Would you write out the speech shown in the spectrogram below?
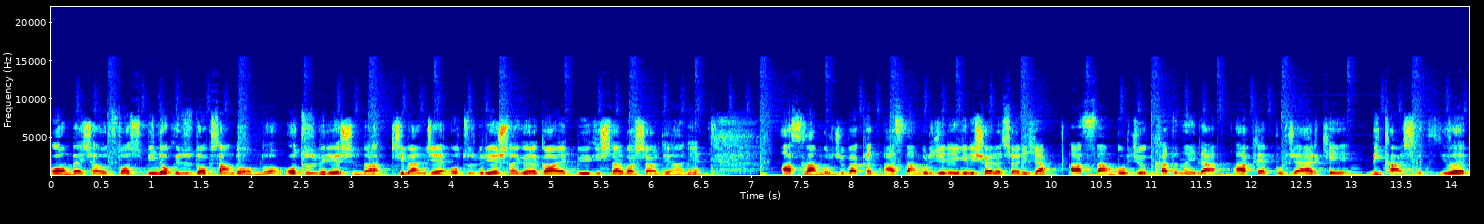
15 Ağustos 1990 doğumlu. 31 yaşında ki bence 31 yaşına göre gayet büyük işler başardı yani. Aslan Burcu bakın Aslan Burcu ile ilgili şöyle söyleyeceğim. Aslan Burcu kadınıyla Akrep Burcu erkeği bir karşılıklı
